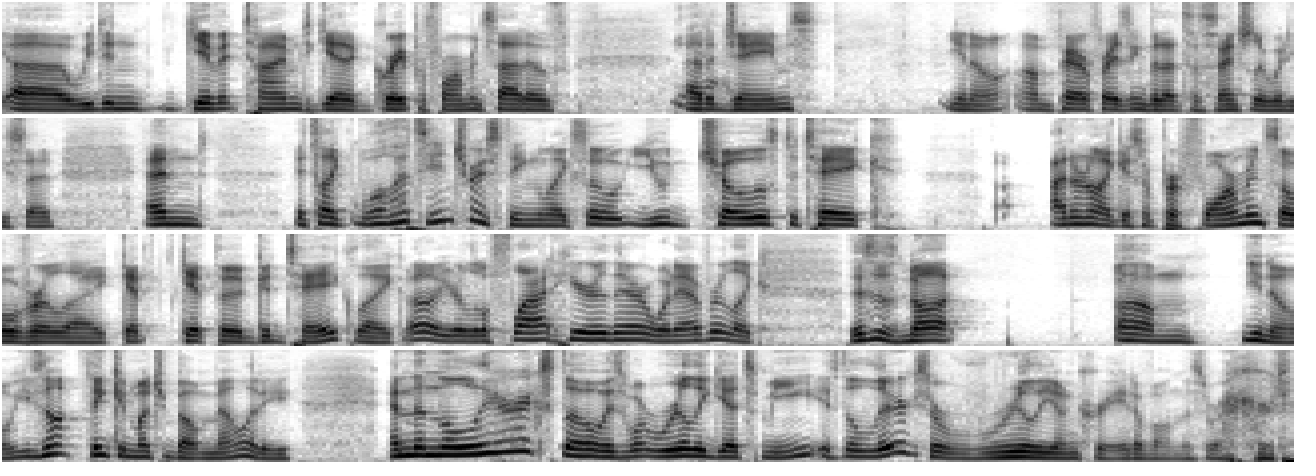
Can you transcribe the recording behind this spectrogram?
uh, we didn't give it time to get a great performance out of out of James. You know, I'm paraphrasing, but that's essentially what he said. And it's like, well, that's interesting. Like, so you chose to take, I don't know, I guess a performance over like get get the good take. Like, oh, you're a little flat here or there, whatever. Like, this is not um you know he's not thinking much about melody and then the lyrics though is what really gets me is the lyrics are really uncreative on this record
